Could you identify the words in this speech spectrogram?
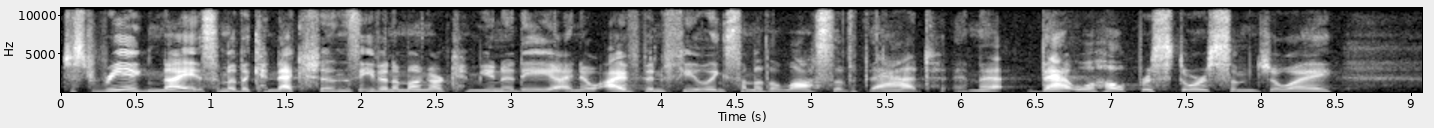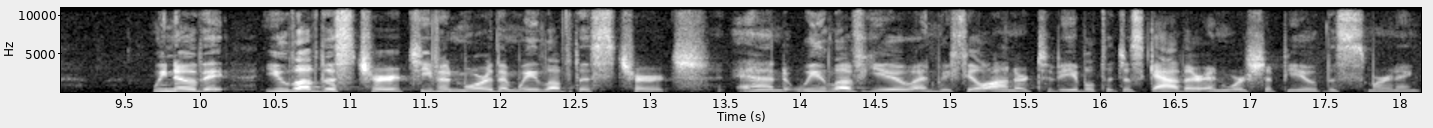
just reignite some of the connections even among our community. I know I've been feeling some of the loss of that, and that that will help restore some joy. We know that you love this church even more than we love this church, and we love you, and we feel honored to be able to just gather and worship you this morning.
